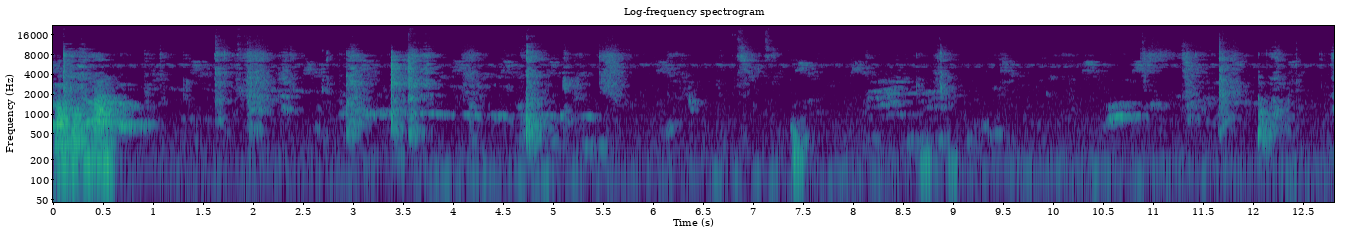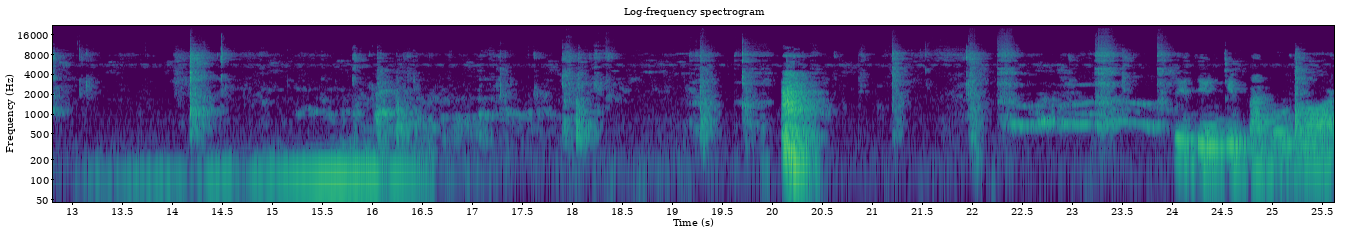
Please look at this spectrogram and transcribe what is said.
ขอบคุณค่ะ ที่จริงกินปลาทูทอด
